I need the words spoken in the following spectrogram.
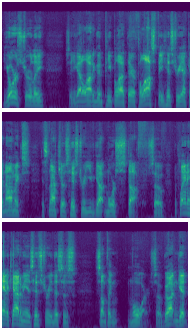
yours truly. So you got a lot of good people out there. Philosophy, history, economics it's not just history, you've got more stuff. So McClanahan Academy is history. This is something more. So go out and get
